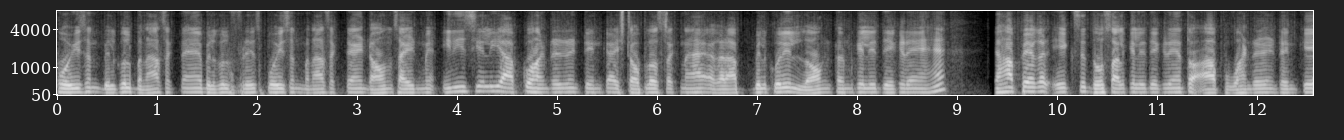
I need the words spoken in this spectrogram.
पोजिशन बिल्कुल बना सकते हैं, बिल्कुल फ्रेश पोजिशन बना सकते हैं। डाउन साइड में इनिशियली आपको 110 का स्टॉप लॉस रखना है। अगर आप बिल्कुल ही लॉन्ग टर्म के लिए देख रहे हैं यहाँ पे अगर एक से दो साल के लिए देख रहे हैं तो आप 110 के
